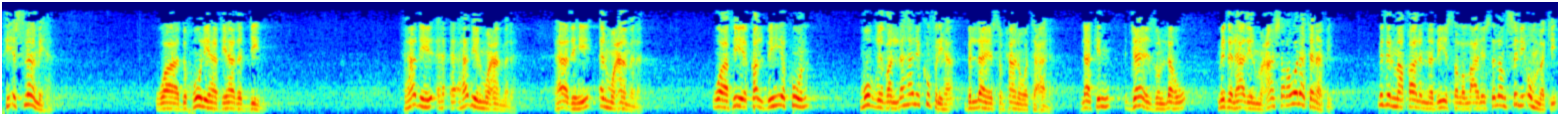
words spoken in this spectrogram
في إسلامها. ودخولها في هذا الدين. فهذه هذه المعاملة هذه المعاملة. وفي قلبه يكون مبغضا لها لكفرها بالله سبحانه وتعالى. لكن جائز له مثل هذه المعاشرة ولا تنافي. مثل ما قال النبي صلى الله عليه وسلم صلي أمك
